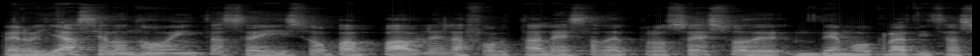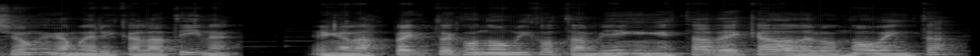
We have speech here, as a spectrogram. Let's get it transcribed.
pero ya hacia los 90 se hizo palpable la fortaleza del proceso de democratización en América Latina, en el aspecto económico, también en esta década de los 90,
